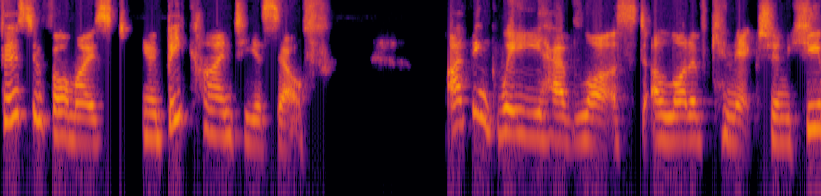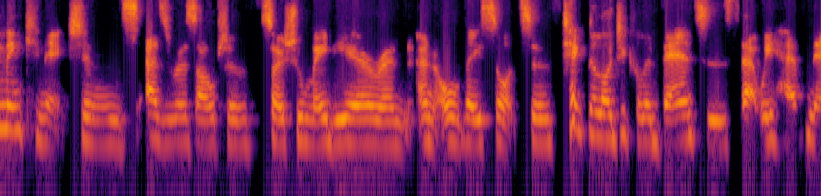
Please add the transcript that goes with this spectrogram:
first and foremost, you know, be kind to yourself. I think we have lost a lot of connection, human connections, as a result of social media and, and all these sorts of technological advances that we have now.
